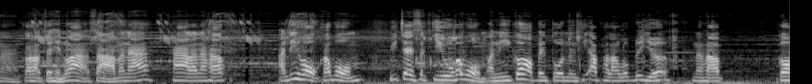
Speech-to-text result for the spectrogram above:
นะก็จะเห็นว่า3แล้วนะ5แล้วนะครับ อันที่ 6 ครับผม วิจัยสกิลครับผม อันนี้ก็เป็นตัวหนึ่งที่อัพพลังลบได้เยอะนะครับ ก็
